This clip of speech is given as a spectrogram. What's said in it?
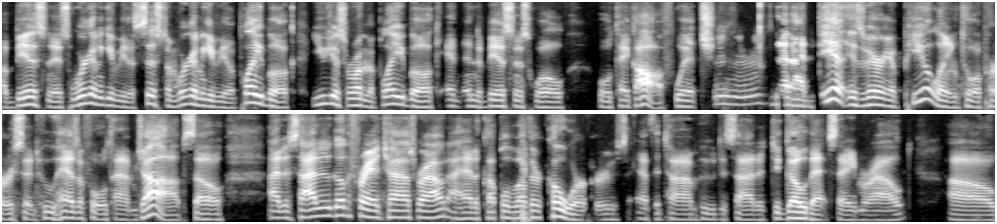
a business. We're going to give you the system. We're going to give you the playbook. You just run the playbook, and, and the business will will take off, which mm-hmm. that idea is very appealing to a person who has a full time job. So I decided to go the franchise route. I had a couple of other coworkers at the time who decided to go that same route. Uh,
